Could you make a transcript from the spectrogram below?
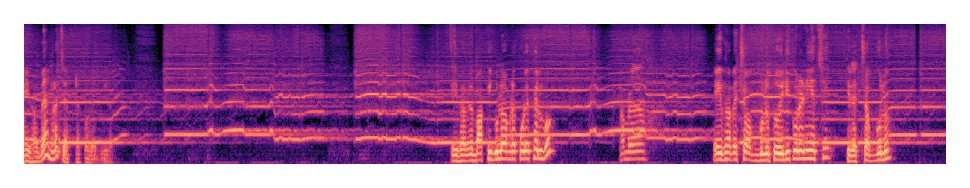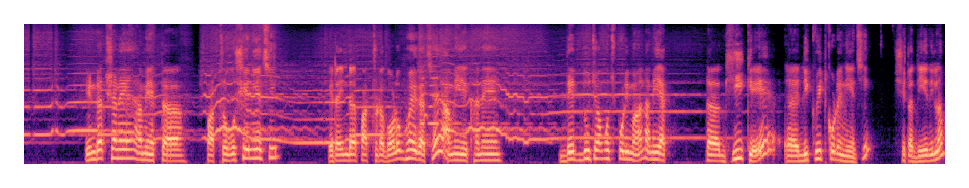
এইভাবে আমরা চ্যাপটা করে দিলাম। এইভাবে বাকিগুলো আমরা করে ফেলব। আমরা এইভাবে চপগুলো তৈরি করে নিয়েছি ক্ষীরের চপগুলো। ইন্ডাকশানে আমি একটা পাত্র বসিয়ে নিয়েছি। এটা ইন্ডা পাত্রটা গরম হয়ে গেছে। আমি এখানে দেড় দু চামচ পরিমাণ আমি একটা ঘিকে লিকুইড করে নিয়েছি। সেটা দিয়ে দিলাম।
